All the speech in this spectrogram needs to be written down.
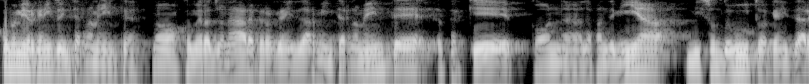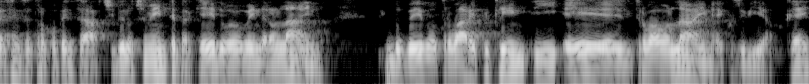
come mi organizzo internamente, no? come ragionare per organizzarmi internamente, perché con la pandemia mi sono dovuto organizzare senza troppo pensarci, velocemente, perché dovevo vendere online, dovevo trovare più clienti e li trovavo online e così via, ok?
